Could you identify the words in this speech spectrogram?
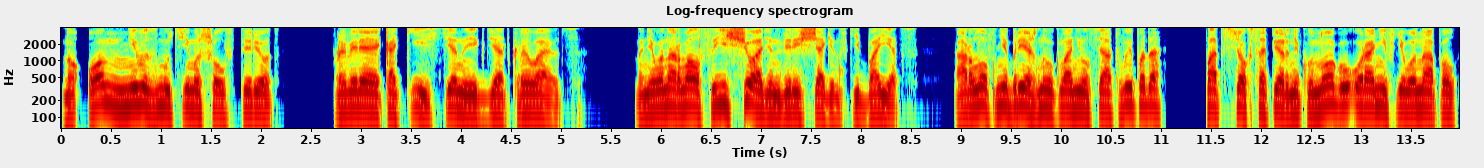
Но он невозмутимо шел вперед, проверяя, какие стены и где открываются. На него нарвался еще один верещагинский боец. Орлов небрежно уклонился от выпада, подсек сопернику ногу, уронив его на пол,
